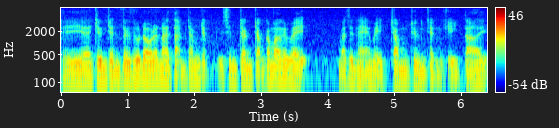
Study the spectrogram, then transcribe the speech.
thì ờ, chương trình từ thủ đô đến nay tạm chấm dứt. Xin trân trọng cảm ơn quý vị và xin hẹn quý vị trong chương trình kỳ tới.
